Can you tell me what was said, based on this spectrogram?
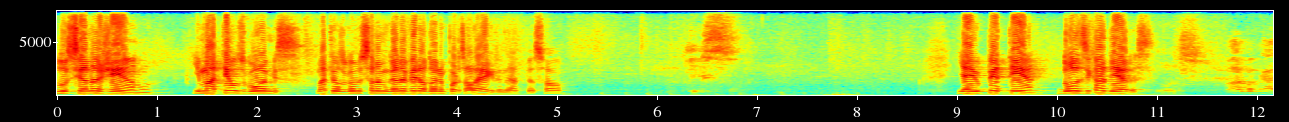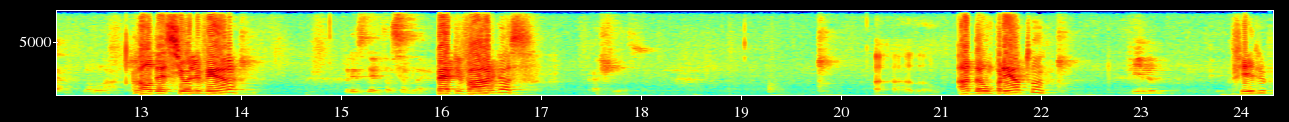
Luciana Genro e Matheus Gomes. Matheus Gomes, se eu não me engano, é vereador em Porto Alegre, né, pessoal? Isso. E aí o PT, 12 cadeiras. Maior bancada. Vamos lá. Valdeci Oliveira, Presidente da Assembleia. Pepe Vargas, Caxias. Adão Preto, Filho. filho,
